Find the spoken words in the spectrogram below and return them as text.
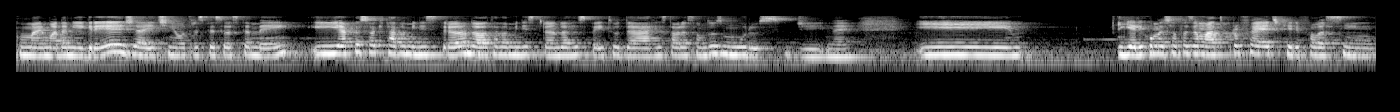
com uma irmã da minha igreja e tinha outras pessoas também. E a pessoa que estava ministrando, ela estava ministrando a respeito da restauração dos muros, de, né? E e ele começou a fazer um ato profético. Ele falou assim:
